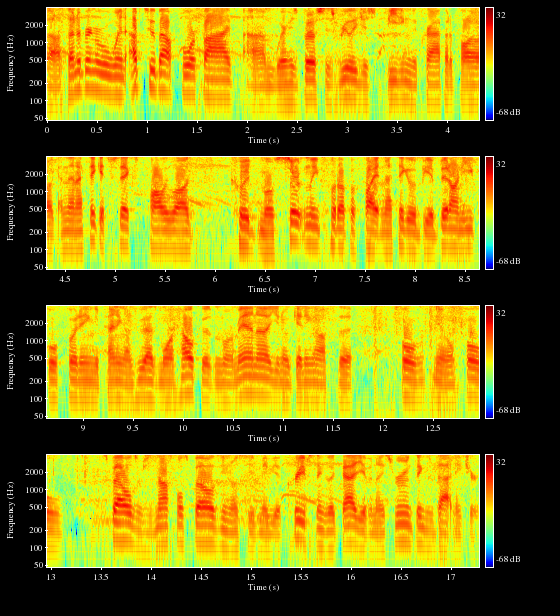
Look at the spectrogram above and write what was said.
uh, Thunderbringer will win up to about 4 or 5, um, where his burst is really just beating the crap out of Pollywog. And then I think at 6, Pollywog could most certainly put up a fight, and I think it would be a bit on equal footing, depending on who has more health, who has more mana, you know, getting off the full, you know, full spells versus not full spells. You know, see maybe you have creeps, things like that. You have a nice rune, things of that nature.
